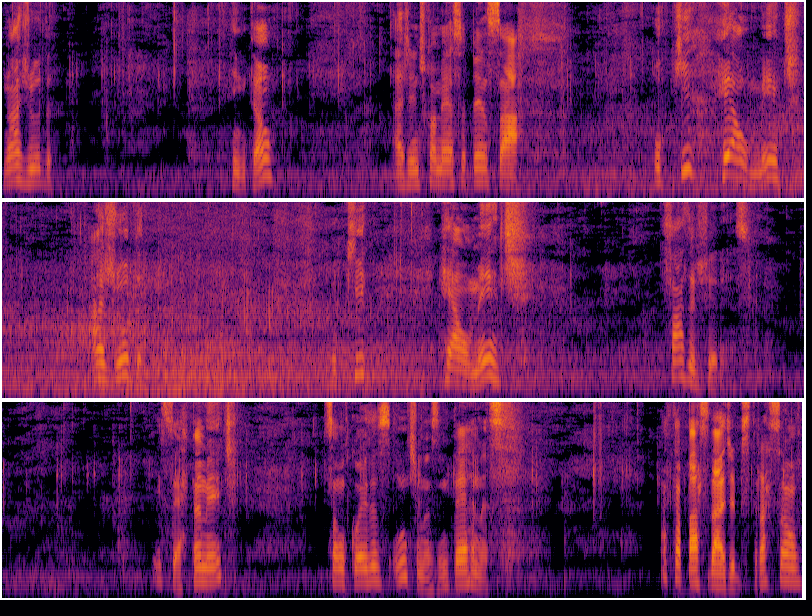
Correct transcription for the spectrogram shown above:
Não ajuda. Então, a gente começa a pensar o que realmente ajuda, o que realmente faz a diferença. E certamente são coisas íntimas, internas. A capacidade de abstração,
